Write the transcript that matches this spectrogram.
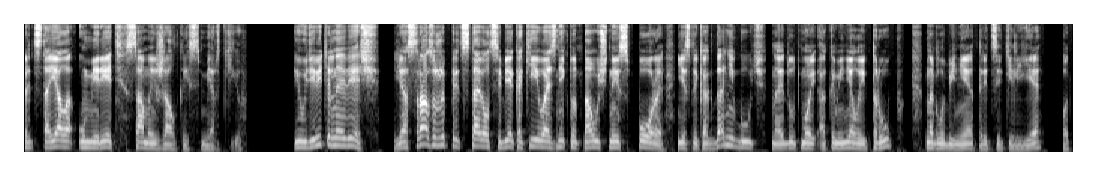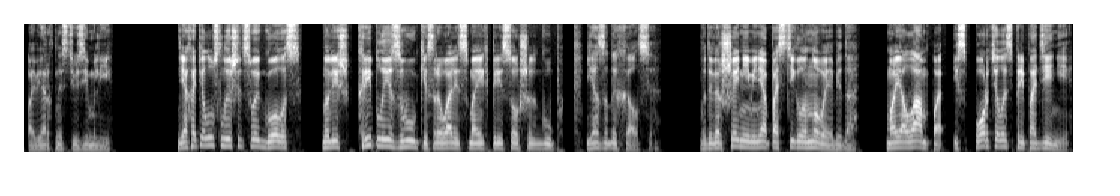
Предстояло умереть самой жалкой смертью. И удивительная вещь. Я сразу же представил себе, какие возникнут научные споры, если когда-нибудь найдут мой окаменелый труп на глубине 30 лье под поверхностью Земли. Я хотел услышать свой голос, но лишь хриплые звуки срывались с моих пересохших губ. Я задыхался. В довершении меня постигла новая беда. Моя лампа испортилась при падении.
